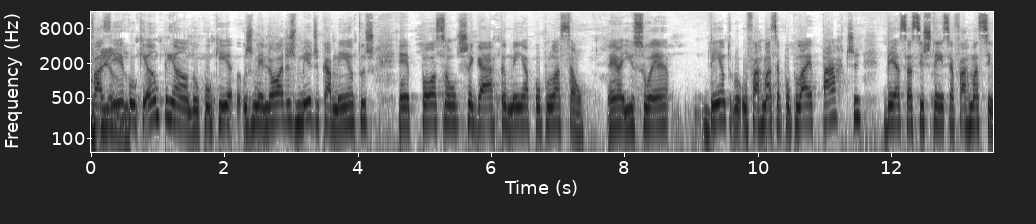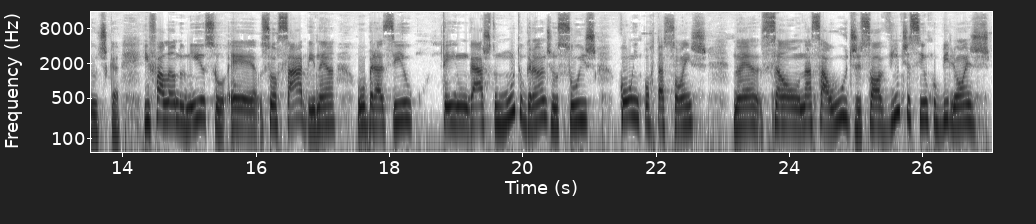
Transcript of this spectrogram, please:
fazer com que ampliando, com que os melhores medicamentos é, possam chegar também à população. É, isso é dentro, o farmácia popular é parte dessa assistência farmacêutica. E falando nisso, é, o senhor sabe, né, o Brasil tem um gasto muito grande, o SUS, com importações, é? São, na saúde, só 25 bilhões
